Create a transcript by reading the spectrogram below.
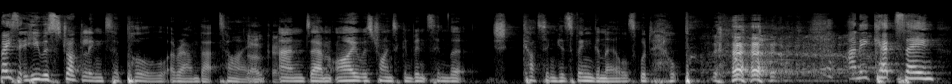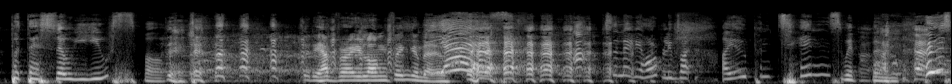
basically he was struggling to pull around that time, Okay. and um, I was trying to convince him that sh- cutting his fingernails would help. and he kept saying, "But they're so useful." Did he have very long fingernails? Yes! Absolutely horrible. He was like, "I open tins with them." Who's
